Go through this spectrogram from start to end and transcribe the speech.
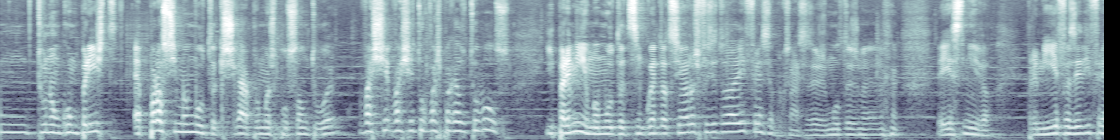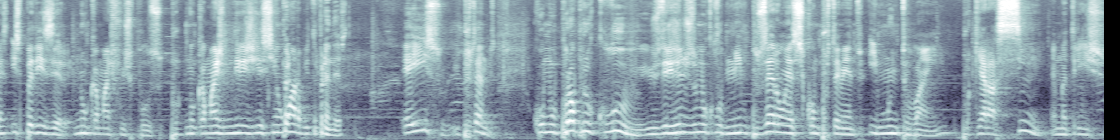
hum, tu não cumpriste, a próxima multa que chegar por uma expulsão tua vai ser, vai ser tu que vais pagar do teu bolso. E para mim, uma multa de 50 ou de 100 euros fazia toda a diferença, porque são essas as multas na- na- a esse nível. Para mim ia fazer diferença. Isto para dizer, nunca mais fui expulso, porque nunca mais me dirigi assim a um árbitro. Aprendeste. É isso. E portanto, como o próprio clube e os dirigentes do meu clube me impuseram esse comportamento, e muito bem, porque era assim a matriz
